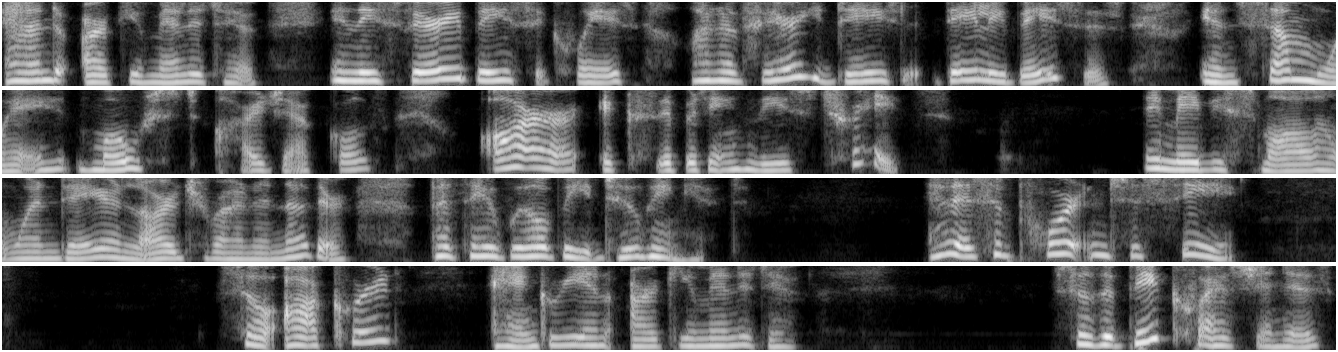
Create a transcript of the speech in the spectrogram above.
and argumentative in these very basic ways on a very da- daily basis? In some way, most hijackals are exhibiting these traits. They may be small on one day and larger on another, but they will be doing it. And it's important to see. So awkward, angry, and argumentative. So the big question is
